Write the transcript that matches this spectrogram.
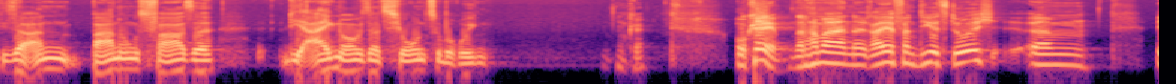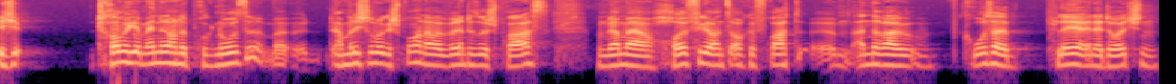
dieser Anbahnungsphase die eigene Organisation zu beruhigen. Okay. Okay, dann haben wir eine Reihe von Deals durch. Ähm, ich traue mich am Ende noch eine Prognose. Da haben wir nicht drüber gesprochen, aber während du so sprachst, und wir haben ja häufiger uns auch gefragt, ähm, anderer großer Player in der deutschen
